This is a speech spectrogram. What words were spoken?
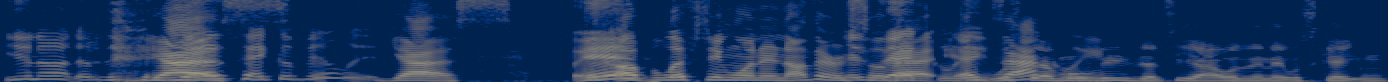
you know, it Yes. does take a village. Yes. And, And- uplifting one another so that exactly. What's that movie that T.I. was in? They was skating.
